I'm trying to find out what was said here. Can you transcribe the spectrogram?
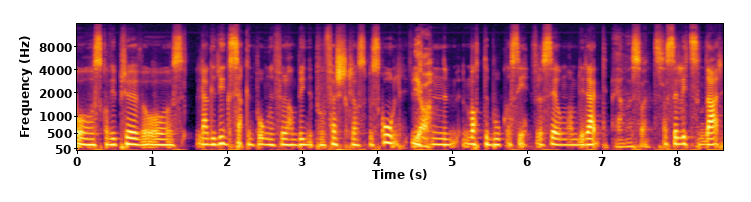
Å, skal vi prøve å legge ryggsekken på ungen før han begynner på første klasse på skolen, Ja. uten matteboka si, for å se om han blir redd? Ja, det er sant. Altså litt sånn der.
